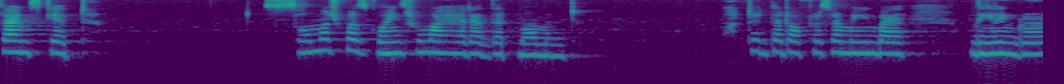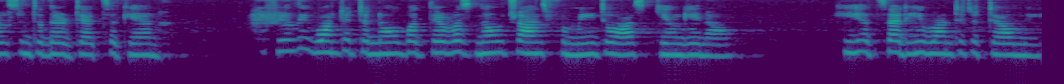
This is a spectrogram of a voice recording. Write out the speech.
Time skipped. So much was going through my head at that moment. What did that officer mean by leading girls into their deaths again? I really wanted to know, but there was no chance for me to ask Yoongi now. He had said he wanted to tell me.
